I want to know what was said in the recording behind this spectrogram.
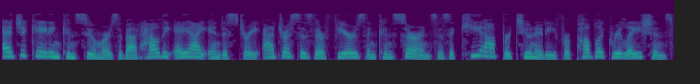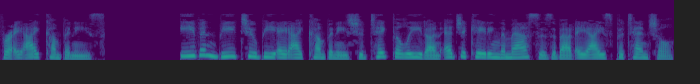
Educating consumers about how the AI industry addresses their fears and concerns is a key opportunity for public relations for AI companies. Even B2B AI companies should take the lead on educating the masses about AI's potential.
